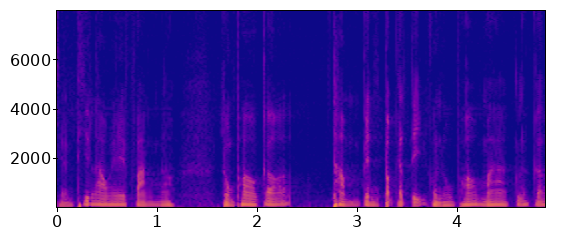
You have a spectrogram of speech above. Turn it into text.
อย่างที่เล่าให้ฟังเนาะหลวงพ่อก็ทำเป็นปกติของหลวงพ่อมากแล้วก็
